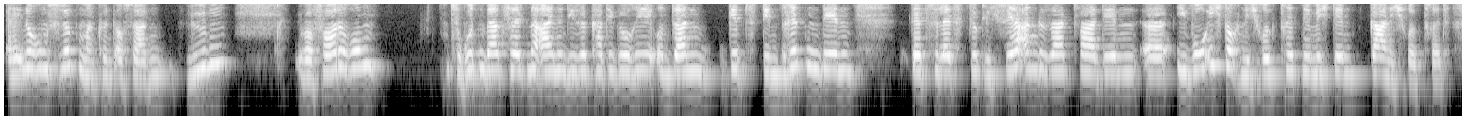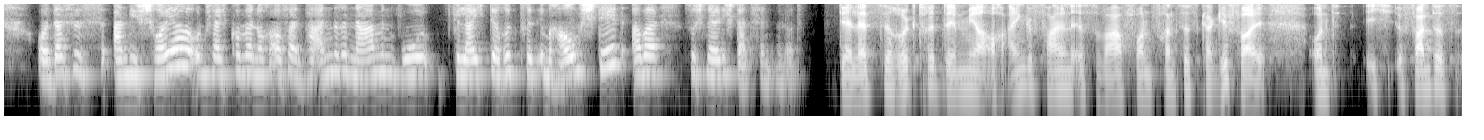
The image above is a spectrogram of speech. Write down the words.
Erinnerungslücken, man könnte auch sagen Lügen, Überforderung. Zu Gutenberg fällt mir ein in diese Kategorie. Und dann gibt's den dritten, den der zuletzt wirklich sehr angesagt war, den äh, wo ich doch nicht rücktritt, nämlich den gar nicht rücktritt. Und das ist Andi Scheuer und vielleicht kommen wir noch auf ein paar andere Namen, wo vielleicht der Rücktritt im Raum steht, aber so schnell nicht stattfinden wird. Der letzte Rücktritt, den mir auch eingefallen ist, war von Franziska Giffey. Und ich fand es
